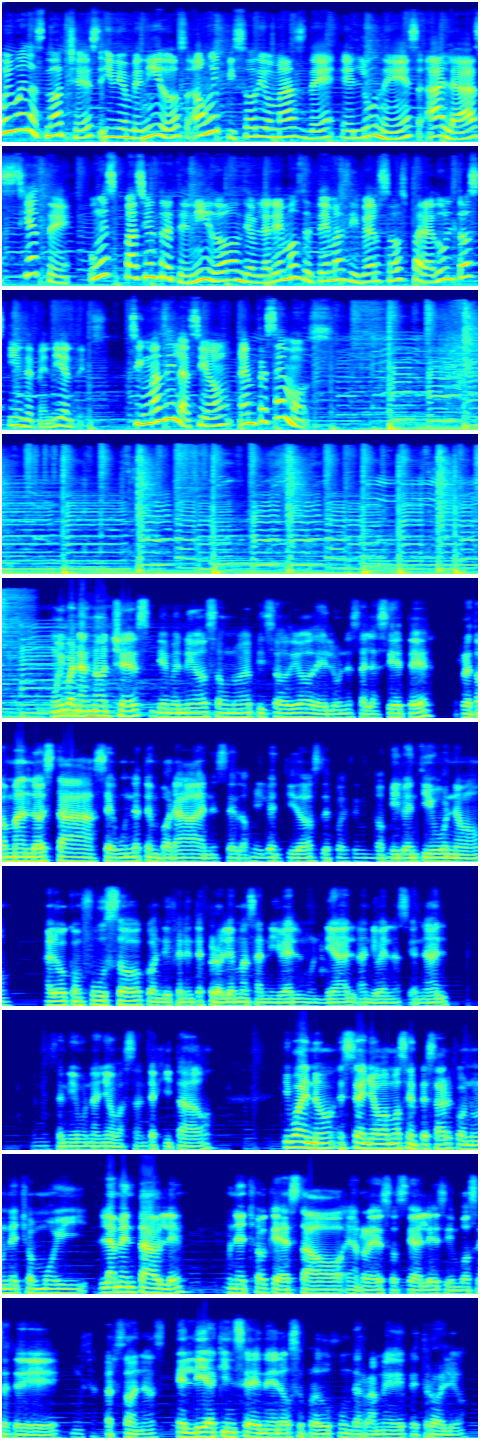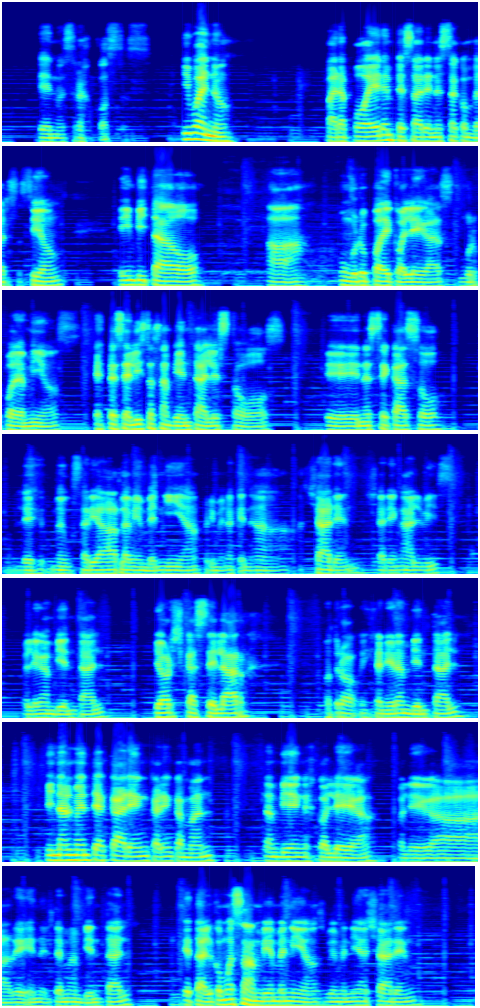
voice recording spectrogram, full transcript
Muy buenas noches y bienvenidos a un episodio más de El lunes a las 7, un espacio entretenido donde hablaremos de temas diversos para adultos independientes. Sin más dilación, empecemos. Muy buenas noches, bienvenidos a un nuevo episodio de lunes a las 7, retomando esta segunda temporada en este 2022 después de un 2021 algo confuso, con diferentes problemas a nivel mundial, a nivel nacional. Hemos tenido un año bastante agitado. Y bueno, este año vamos a empezar con un hecho muy lamentable, un hecho que ha estado en redes sociales y en voces de muchas personas. El día 15 de enero se produjo un derrame de petróleo en nuestras costas. Y bueno, para poder empezar en esta conversación, he invitado a un grupo de colegas, un grupo de amigos, especialistas ambientales todos. Eh, en este caso, les, me gustaría dar la bienvenida, primero que nada, a Sharon, Sharon Alvis, colega ambiental, George Castelar, otro ingeniero ambiental, finalmente a Karen, Karen Kamán, también es colega, colega de, en el tema ambiental. ¿Qué tal? ¿Cómo están? Bienvenidos, bienvenida Sharon.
